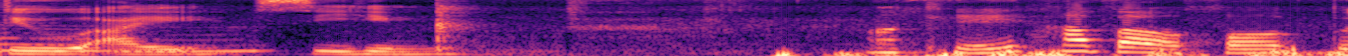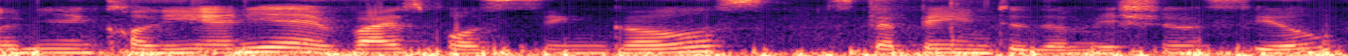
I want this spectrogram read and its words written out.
till I see him. Okay, how about for Bernie and Colleen? Any advice for singles stepping into the mission field?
